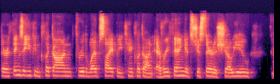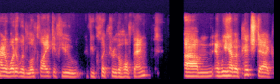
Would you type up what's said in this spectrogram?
there are things that you can click on through the website, but you can't click on everything. It's just there to show you kind of what it would look like if you if you click through the whole thing. Um, and we have a pitch deck.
